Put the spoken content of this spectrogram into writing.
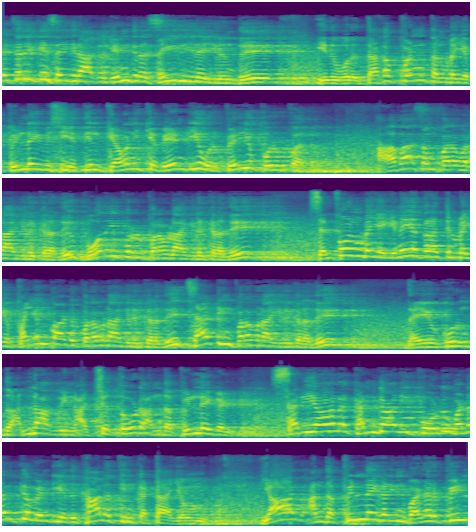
எச்சரிக்கை செய்கிறார்கள் என்கிற செய்தியில இருந்து இது ஒரு தகப்பன் தன்னுடைய பிள்ளை விஷயத்தில் கவனிக்க வேண்டிய ஒரு பெரிய பொறுப்பு அது. ஆபாசம் பரவலாக இருக்கிறது போதைப் பொருள் பரவலாக இருக்கிறது செல்போனுடைய இணையதளத்தினுடைய பயன்பாடு பரவலாக இருக்கிறது சேட்டிங் பரவலாக இருக்கிறது. தயவு கூர்ந்து அல்லாஹ்வின் அச்சத்தோடு அந்த பிள்ளைகள் சரியான கண்காணிப்போடு வளர்க்க வேண்டியது காலத்தின் கட்டாயம். யார் அந்த பிள்ளைகளின் வளர்ப்பில்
